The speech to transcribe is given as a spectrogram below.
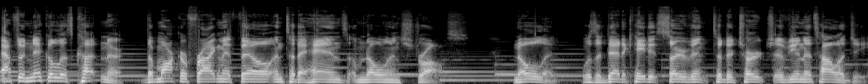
After Nicholas Kuttner, the marker fragment fell into the hands of Nolan Stross. Nolan was a dedicated servant to the Church of Unitology.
